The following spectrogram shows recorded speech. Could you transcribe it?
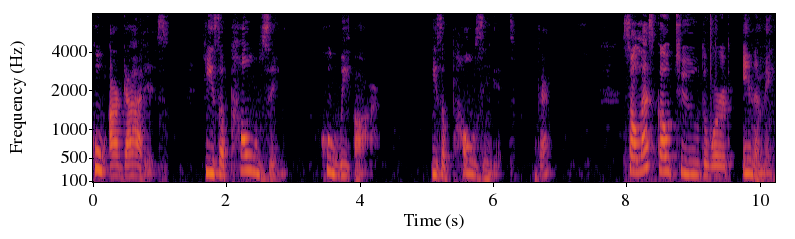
who our God is, he's opposing who we are. He's opposing it. Okay? So let's go to the word enemy.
